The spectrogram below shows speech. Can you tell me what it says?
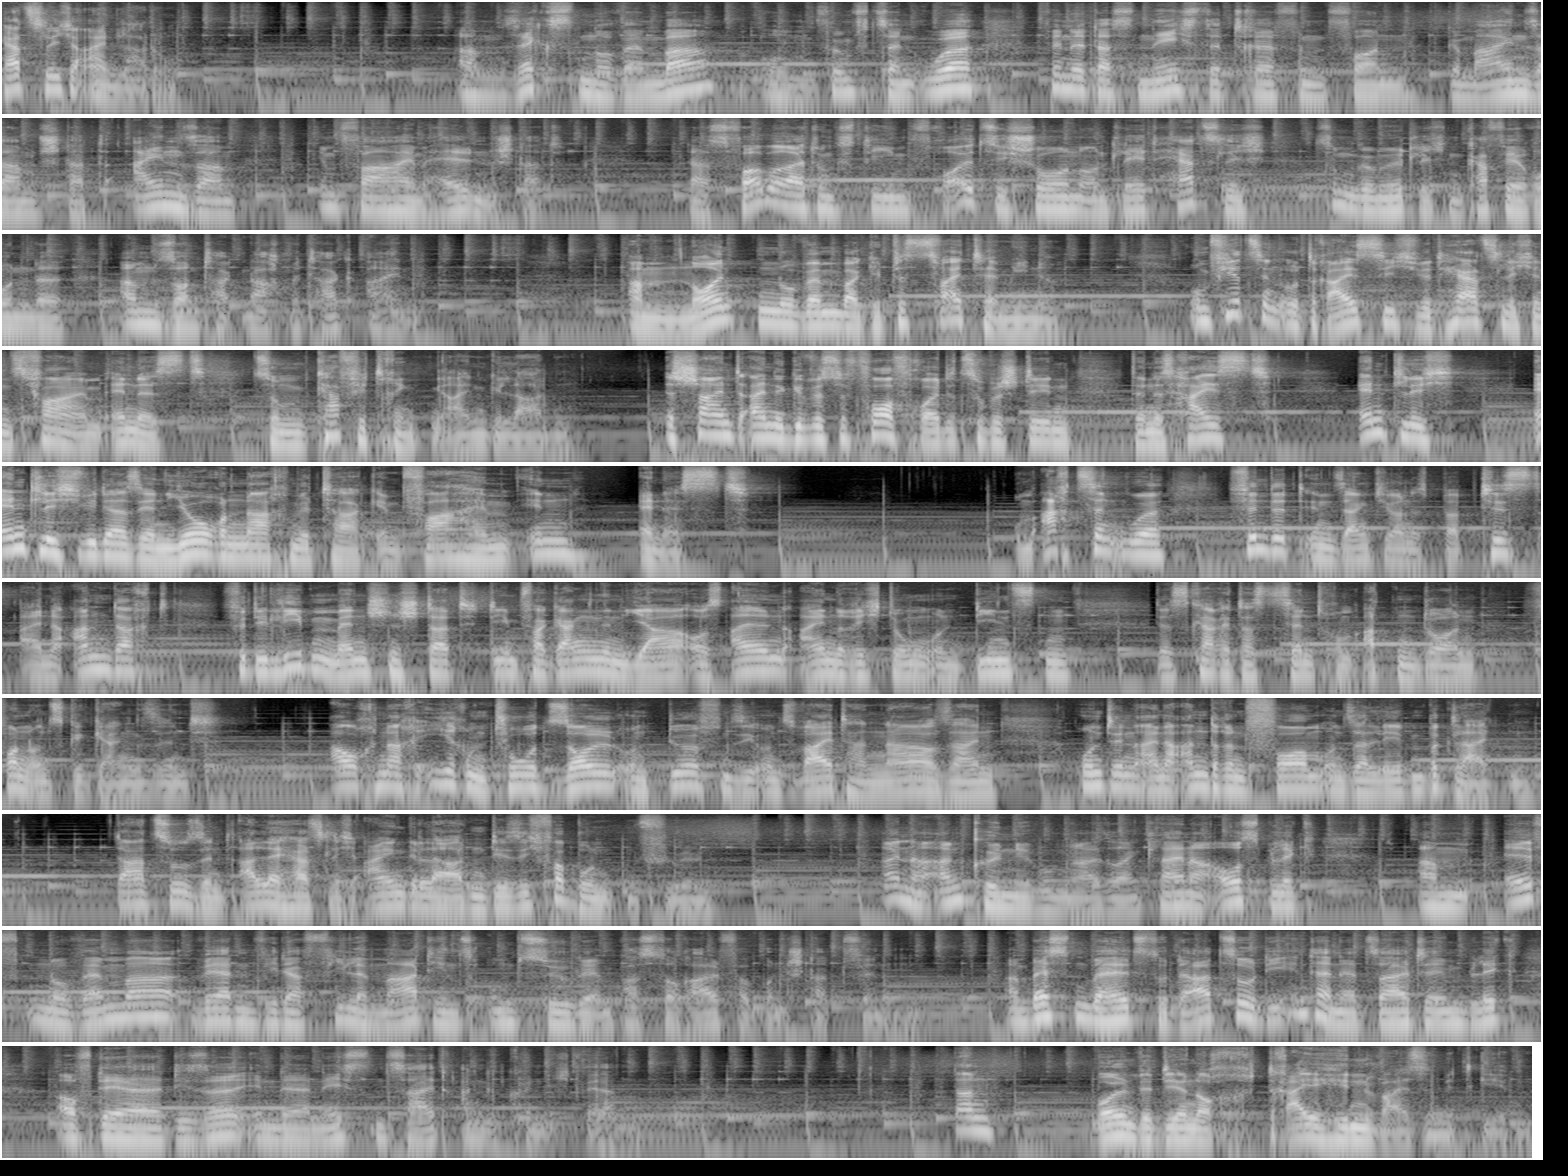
Herzliche Einladung. Am 6. November um 15 Uhr findet das nächste Treffen von Gemeinsam statt Einsam im Pfarrheim Helden statt. Das Vorbereitungsteam freut sich schon und lädt herzlich zum gemütlichen Kaffeerunde am Sonntagnachmittag ein. Am 9. November gibt es zwei Termine. Um 14.30 Uhr wird herzlich ins Pfarrheim Ennest zum Kaffeetrinken eingeladen. Es scheint eine gewisse Vorfreude zu bestehen, denn es heißt, endlich, endlich wieder Seniorennachmittag im Pfarrheim in Ennest. Um 18 Uhr findet in St. Johannes Baptist eine Andacht für die lieben Menschen statt, die im vergangenen Jahr aus allen Einrichtungen und Diensten des Caritas Zentrum Attendorn von uns gegangen sind. Auch nach ihrem Tod soll und dürfen sie uns weiter nahe sein und in einer anderen Form unser Leben begleiten. Dazu sind alle herzlich eingeladen, die sich verbunden fühlen. Eine Ankündigung, also ein kleiner Ausblick. Am 11. November werden wieder viele Martinsumzüge im Pastoralverbund stattfinden. Am besten behältst du dazu die Internetseite im Blick, auf der diese in der nächsten Zeit angekündigt werden. Dann wollen wir dir noch drei Hinweise mitgeben.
